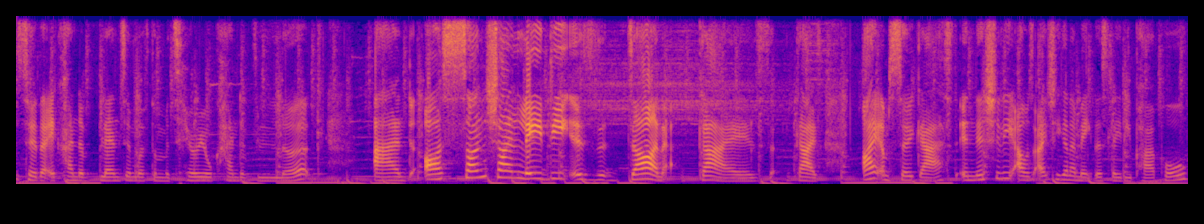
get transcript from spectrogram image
so that it kind of blends in with the material kind of look And our sunshine lady is done. Guys, guys, I am so gassed. Initially, I was actually gonna make this lady purple.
